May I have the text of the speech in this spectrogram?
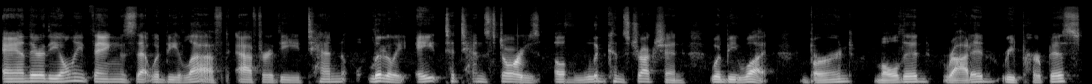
And they're the only things that would be left after the 10, literally eight to 10 stories of wood construction would be what? burned, molded, rotted, repurposed,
